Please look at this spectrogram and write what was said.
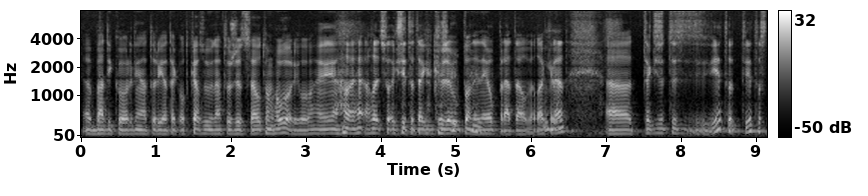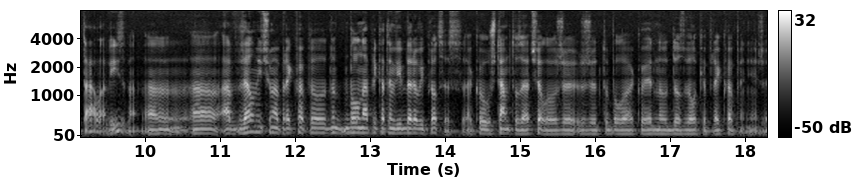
body koordinátori a tak odkazujú na to, že sa o tom hovorilo, hej, ale, ale človek si to tak akože úplne neopratal veľakrát. Uh-huh. Uh, takže to, je, to, je to stála výzva. Uh, uh, a veľmi, čo ma prekvapilo, no, bol napríklad ten výberový proces. Ako už tam to začalo, že, že to bolo ako jedno dosť veľké prekvapenie. Že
